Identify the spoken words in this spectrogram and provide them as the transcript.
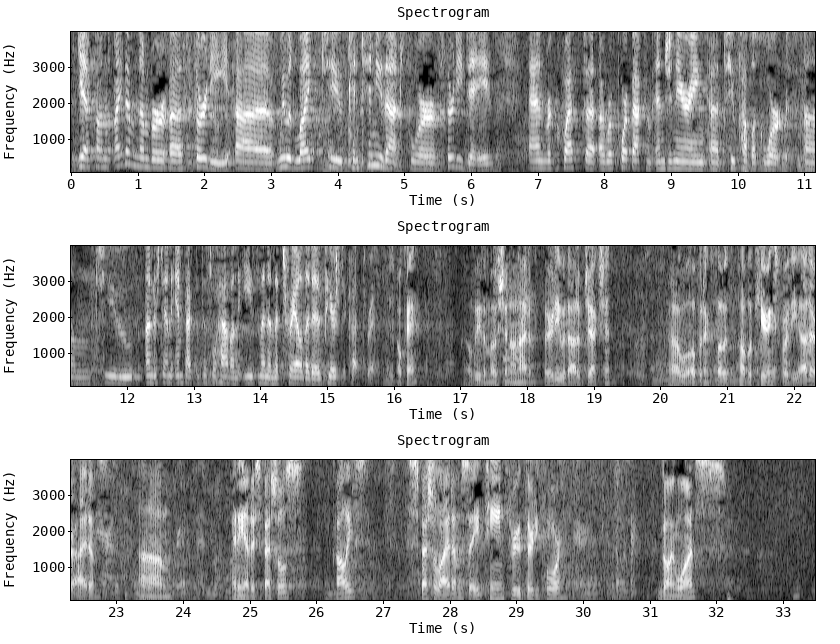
Yes, on item number uh, 30, uh, we would like to continue that for 30 days and request a, a report back from engineering uh, to Public Works um, to understand the impact that this will have on the easement and the trail that it appears to cut through. Okay. That'll be the motion on item 30 without objection. Uh, we'll open and close the public hearings for the other items. Um, any other specials, colleagues? Special items 18 through 34? Going once?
